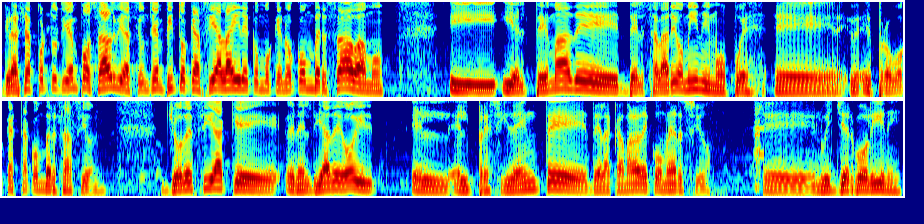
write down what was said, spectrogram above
Gracias por tu tiempo, Salvi. Hace un tiempito que hacía al aire como que no conversábamos. Y, y el tema de, del salario mínimo, pues, eh, eh, provoca esta conversación. Yo decía que en el día de hoy, el, el presidente de la Cámara de Comercio, eh, Luis Gerbolini,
